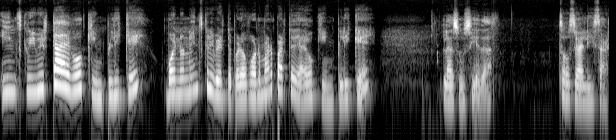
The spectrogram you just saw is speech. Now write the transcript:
Inscribirte a algo que implique. Bueno, no inscribirte, pero formar parte de algo que implique La sociedad. socializar.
